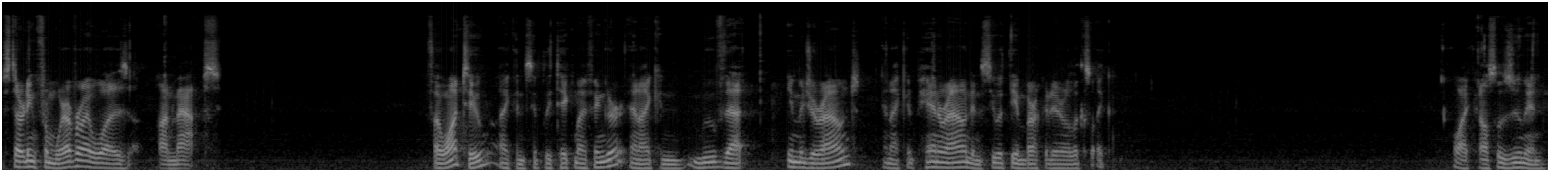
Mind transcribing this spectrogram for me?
starting from wherever I was on maps. If I want to, I can simply take my finger and I can move that image around and I can pan around and see what the Embarcadero looks like. Oh, I can also zoom in.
